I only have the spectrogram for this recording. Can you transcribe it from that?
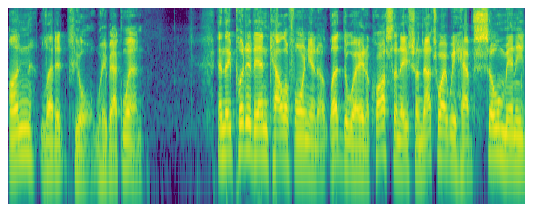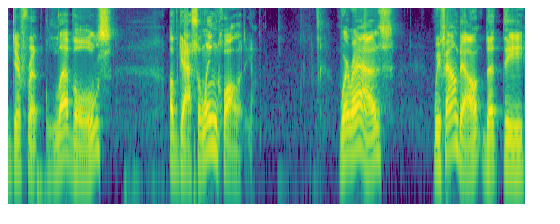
unleaded fuel way back when. And they put it in California and it led the way and across the nation. That's why we have so many different levels of gasoline quality. Whereas we found out that the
